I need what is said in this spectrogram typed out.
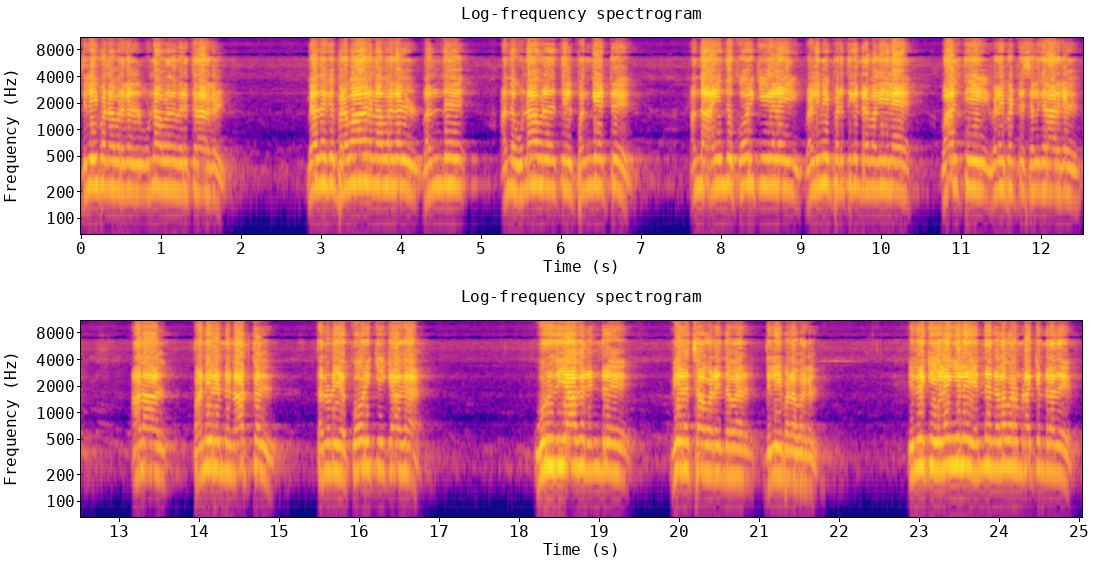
திலீபன் அவர்கள் உண்ணாவிரதம் இருக்கிறார்கள். மேதகு பிரபாகரன் அவர்கள் வந்து அந்த உண்ணாவிரதத்தில் பங்கேற்று அந்த ஐந்து கோரிக்கைகளை வலிமைப்படுத்துகின்ற வகையிலே வாழ்த்தி விடைபெற்று செல்கிறார்கள். ஆனால் பனிரெண்டு நாட்கள் தன்னுடைய கோரிக்கைக்காக உறுதியாக நின்று வீரச்சாவடைந்தவர் திலீபன் அவர்கள். இன்றைக்கு இலங்கையிலே என்ன நிலவரம் நடக்கின்றது?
